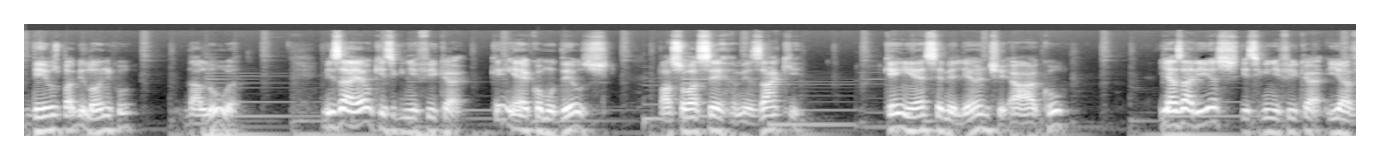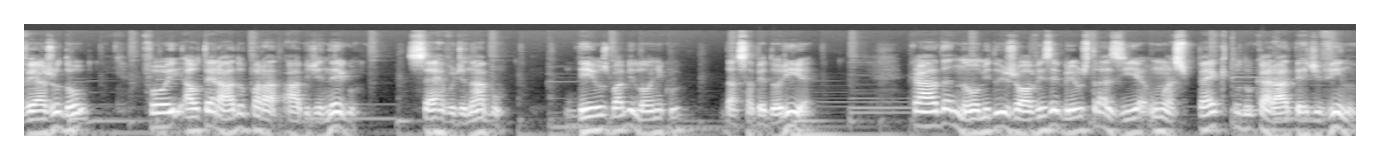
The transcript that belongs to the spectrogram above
deus babilônico da lua. Misael, que significa quem é como Deus, passou a ser Mesaque, quem é semelhante a Acu. E Azarias, que significa Yahvé ajudou, foi alterado para Abednego, servo de Nabu, deus babilônico da sabedoria. Cada nome dos jovens hebreus trazia um aspecto do caráter divino.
